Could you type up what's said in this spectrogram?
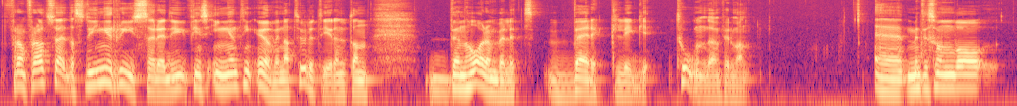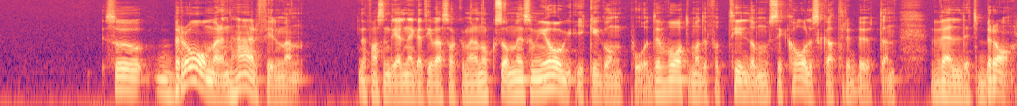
framförallt så är det, alltså det är ingen rysare, det finns ingenting övernaturligt i den, utan den har en väldigt verklig ton, den filmen. Eh, men det som var så bra med den här filmen, det fanns en del negativa saker med den också, men som jag gick igång på, det var att de hade fått till de musikaliska attributen väldigt bra.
